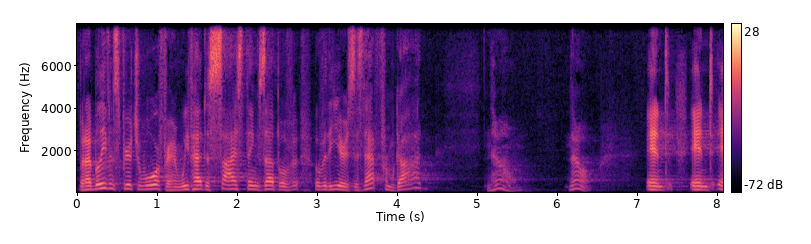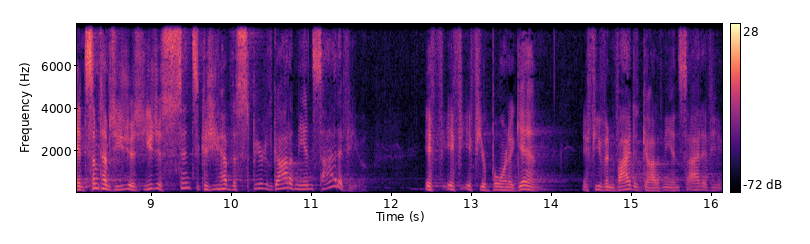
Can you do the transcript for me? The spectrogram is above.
But I believe in spiritual warfare, and we've had to size things up over, over the years. Is that from God? No, no. And, and, and sometimes you just, you just sense it because you have the Spirit of God on the inside of you. If, if, if you're born again, if you've invited God on the inside of you.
